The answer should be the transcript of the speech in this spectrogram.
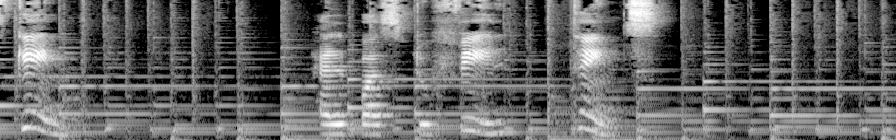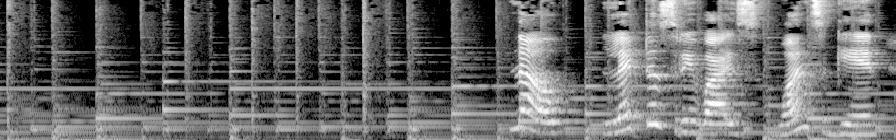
Skin help us to feel things. Now, let us revise once again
